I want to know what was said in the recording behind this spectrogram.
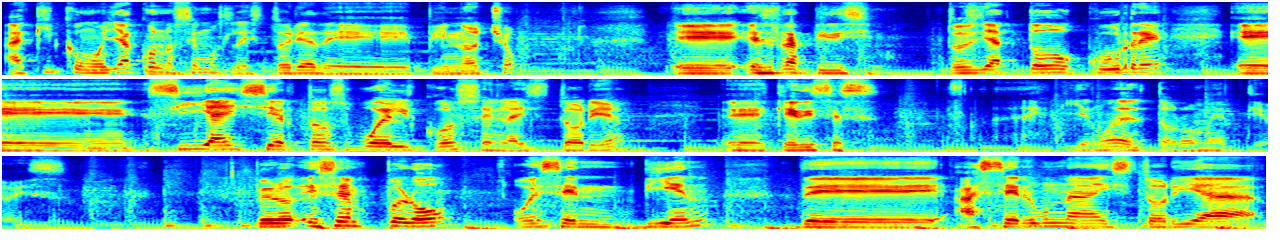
Aquí como ya conocemos la historia de Pinocho, eh, es rapidísimo. Entonces ya todo ocurre. Eh, sí hay ciertos vuelcos en la historia eh, que dices, "Ay, Guillermo del Toro metió eso. Pero es en pro o es en bien de hacer una historia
